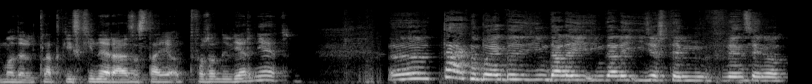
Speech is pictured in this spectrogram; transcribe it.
model klatki Skinnera zostaje odtworzony wiernie? E, tak, no bo jakby im dalej, im dalej idziesz, tym więcej no,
